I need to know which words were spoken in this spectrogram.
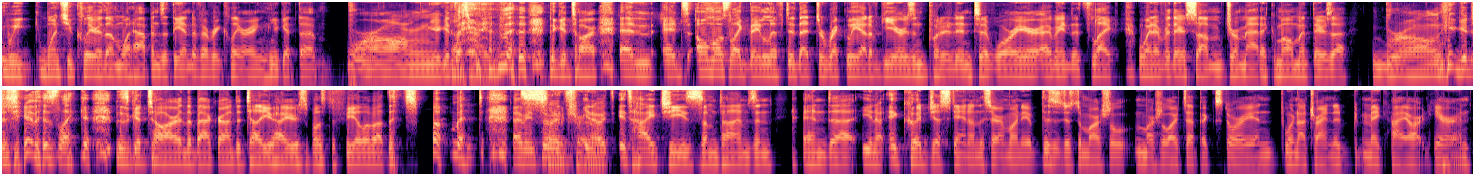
we once you clear them, what happens at the end of every clearing? You get the wrong, you get the, the, the guitar, and it's almost like they lifted that directly out of Gears and put it into Warrior. I mean, it's like whenever there's some dramatic moment, there's a wrong. You could just hear this like this guitar in the background to tell you how you're supposed to feel about this moment. I mean, so, So it's true. you know it's it's high cheese sometimes, and and uh, you know it could just stand on the ceremony of this is just a martial martial arts epic story, and we're not trying to make high art here, and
